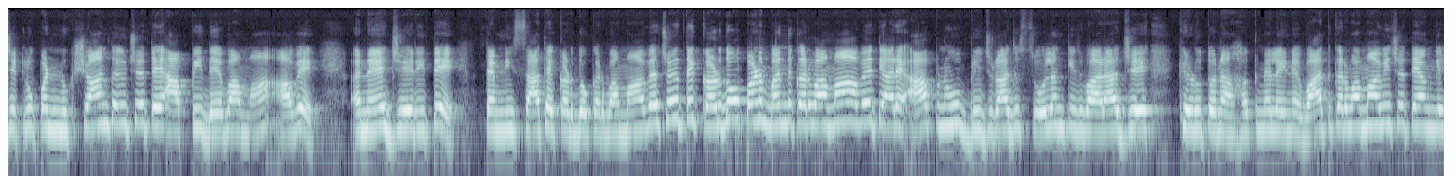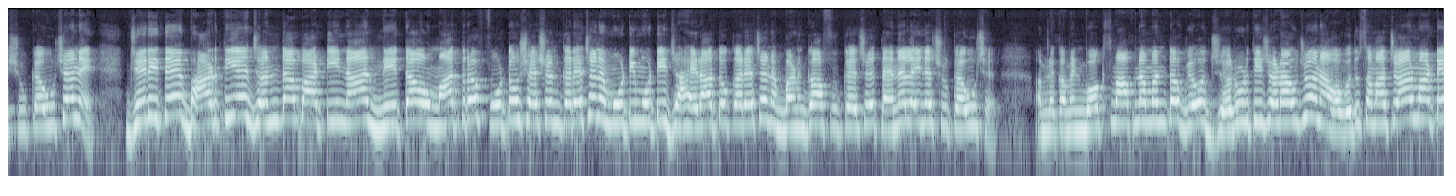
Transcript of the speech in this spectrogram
જેટલું પણ નુકસાન થયું છે, તે આપી દેવામાં આવે. અને જે રીતે તેમની સાથે કડદો કરવામાં આવે છે, તે કડદો પણ બંધ કરવામાં આવે ત્યારે આપનું બ્રિજરાજ સોલંકી દ્વારા જે ખેડૂતોના હકને લઈને વાત કરવામાં આવી છે, તે અંગે શું કહેવું છે ને જે રીતે ભારતીય જનતા પાર્ટીના નેતાઓ માત્ર ફોટો સેશન કરે છે ને મોટી મોટી જાહેરાતો કરે છે ને બણગા ફૂકે છે, તેને લઈને શું કહેવું છે? અમને કમેન્ટ બોક્સમાં આપના મંતવ્યો જરૂરથી જણાવજો અને આવા વધુ સમાચાર માટે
